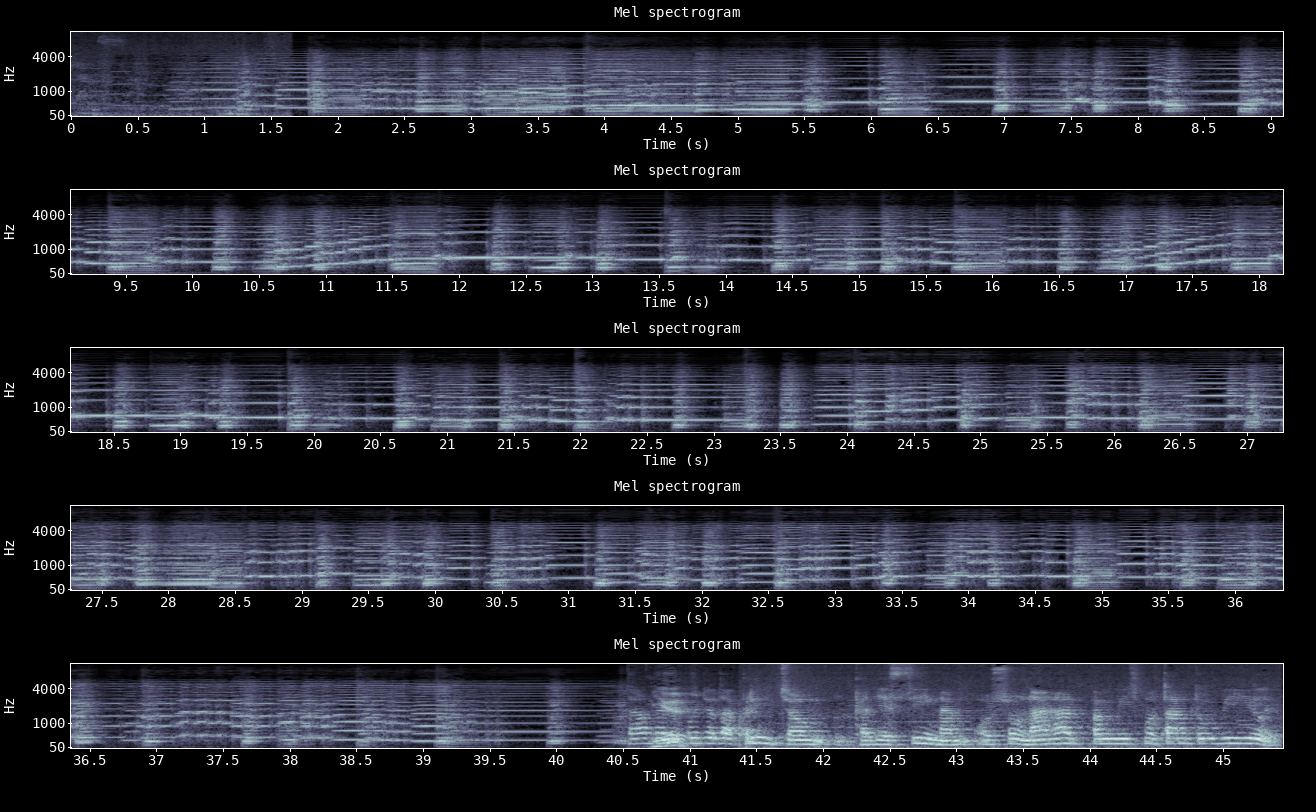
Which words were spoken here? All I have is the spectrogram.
Jest. pođo da pričam, kad je sin nam ošao na had, pa mi smo tam tu bili.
